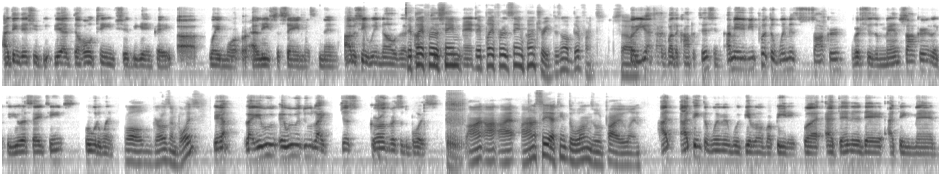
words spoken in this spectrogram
I think they should be. Yeah, the whole team should be getting paid uh, way more, or at least the same as men. Obviously, we know that They play for the same. men- They play for the same country. There's no difference. So But you got to talk about the competition. I mean, if you put the women's soccer versus the men's soccer, like the USA teams, who would win? well, girls and boys. Yeah, like if we, if we would do like just girls versus the boys, I, I, I honestly, I think the women's would probably win. I, I think the women would give them a beating. But at the end of the day, I think men,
